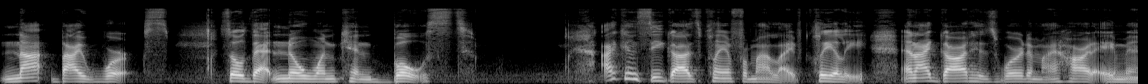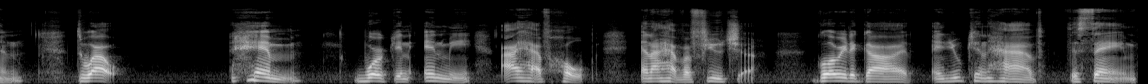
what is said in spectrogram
not by works, so that no one can boast. I can see God's plan for my life clearly, and I guard His word in my heart. Amen. Throughout Him working in me, I have hope and I have a future. Glory to God, and you can have the same.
